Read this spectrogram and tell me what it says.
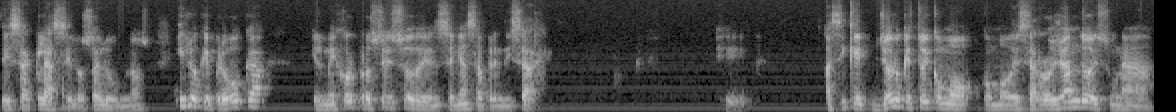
esa clase los alumnos, es lo que provoca el mejor proceso de enseñanza-aprendizaje. Eh, así que yo lo que estoy como, como desarrollando es una,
